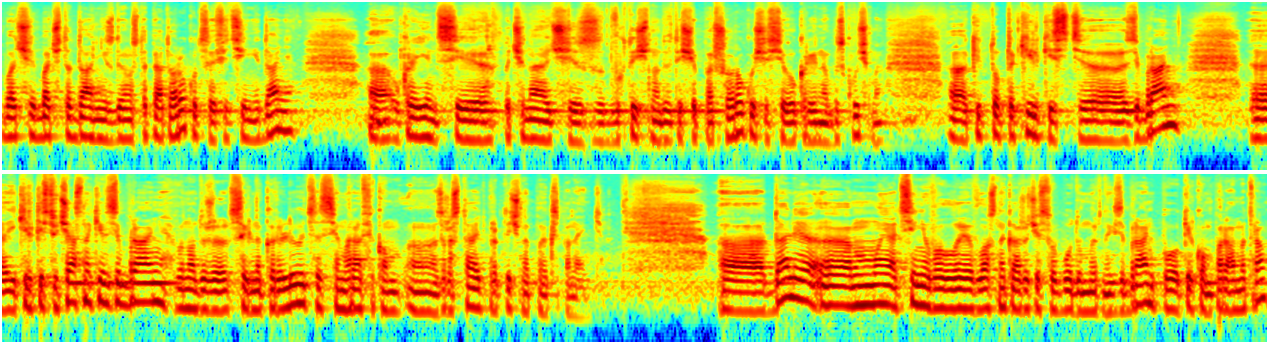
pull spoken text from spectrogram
Бачите, дані з 95-го року, це офіційні дані. Е, Українці, починаючи з 2000-2001 року, часів України без кучми, тобто кількість зібрань і кількість учасників зібрань, воно дуже сильно корелюється з цим графіком, е, зростають практично по експоненті. Е, Далі е, ми оцінювали, власне кажучи, свободу мирних зібрань по кільком параметрам.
